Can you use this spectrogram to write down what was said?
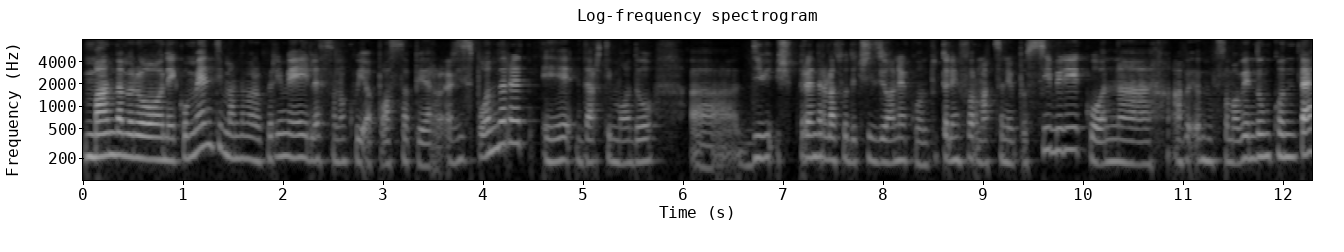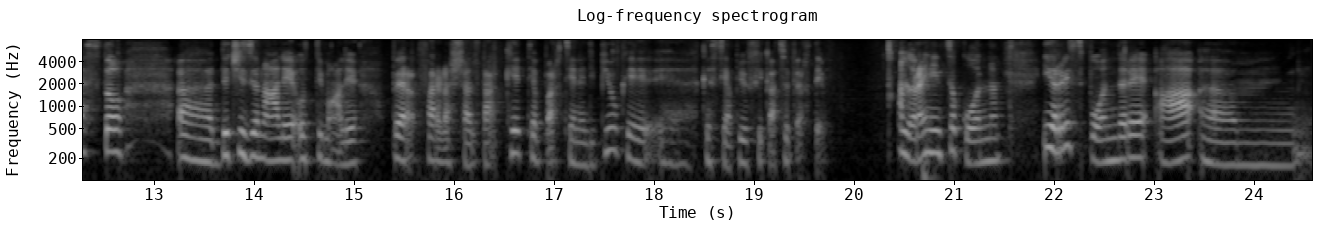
mandamelo nei commenti, mandamelo per email, sono qui apposta per rispondere e darti modo uh, di prendere la tua decisione con tutte le informazioni possibili, con, uh, insomma, avendo un contesto uh, decisionale ottimale per fare la scelta che ti appartiene di più, che, eh, che sia più efficace per te. Allora, inizio con il rispondere a, um,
